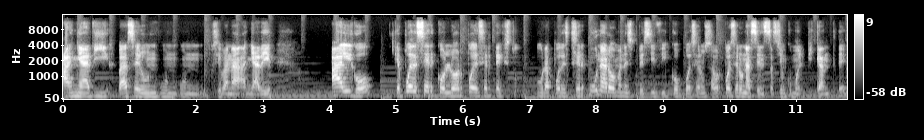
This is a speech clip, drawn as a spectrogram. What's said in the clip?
añadir, va a ser un, un, un si van a añadir algo que puede ser color, puede ser textura puede ser un aroma en específico, puede ser un sabor, puede ser una sensación como el picante.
